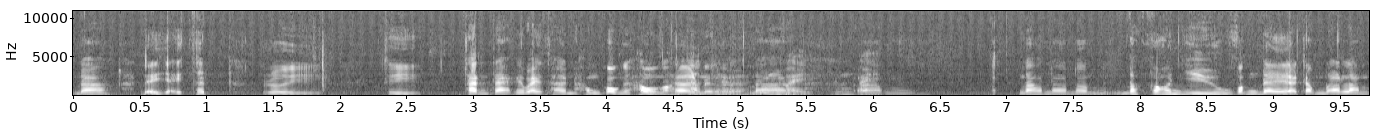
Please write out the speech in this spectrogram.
đó để giải thích. Rồi thì thành ra cái bài thơ nó không còn cái hồn còn thơ nữa, nữa. Đó. Đúng vậy đúng vậy. Um, nó nó nó nó có nhiều vấn đề ở trong đó lắm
